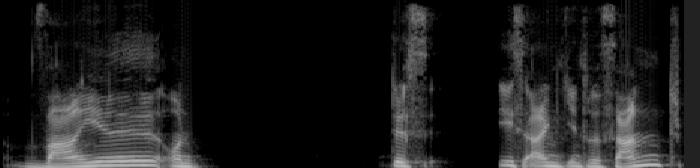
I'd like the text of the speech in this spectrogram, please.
Weil, und das ist eigentlich interessant,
